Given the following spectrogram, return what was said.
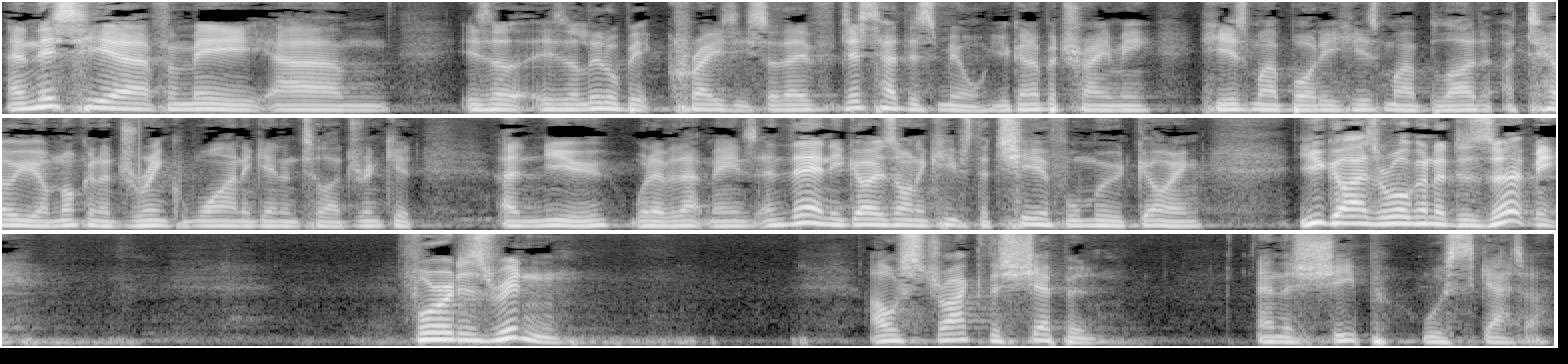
And this here, for me, um, is a, is a little bit crazy. So they've just had this meal. You're going to betray me. Here's my body. Here's my blood. I tell you, I'm not going to drink wine again until I drink it anew, whatever that means. And then he goes on and keeps the cheerful mood going. You guys are all going to desert me. For it is written, I will strike the shepherd, and the sheep will scatter.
